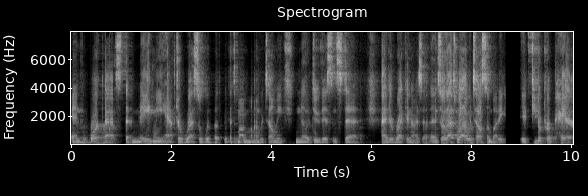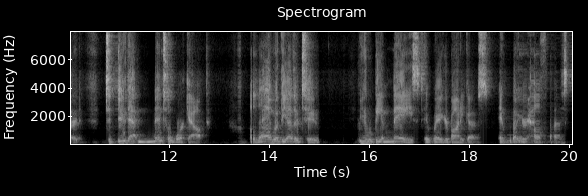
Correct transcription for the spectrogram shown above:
and workouts that made me have to wrestle with it because my mind would tell me, no, do this instead. I had to recognize that. And so that's what I would tell somebody if you're prepared to do that mental workout along with the other two, you will be amazed at where your body goes and what your health does.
